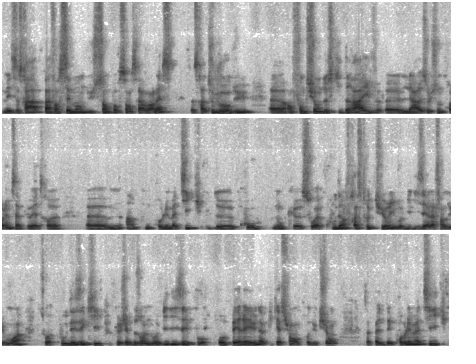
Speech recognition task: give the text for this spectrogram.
mais ce sera pas forcément du 100% serverless. Ce sera toujours du, euh, en fonction de ce qui drive la résolution de problèmes. Ça peut être euh, une problématique de coût, donc euh, soit coût d'infrastructure immobilisé à la fin du mois, soit coût des équipes que j'ai besoin de mobiliser pour opérer une application en production. Ça peut être des problématiques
